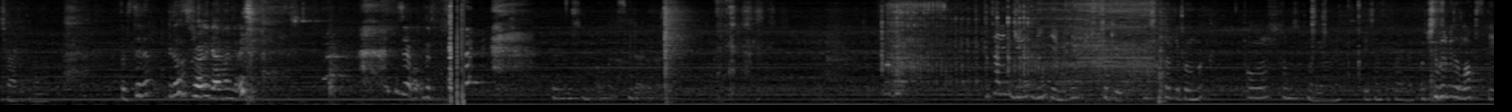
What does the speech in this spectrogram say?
hiç merak etme. Dur senin biraz şöyle gelmen gerek. şey dur. Bir tane bir girelim değil diye mi? Bir çekiyor. Bir çıkart yapalım bak. Olur. Tam tutmadı yani. Geçen sefer de. Açılır bir de laps diye.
